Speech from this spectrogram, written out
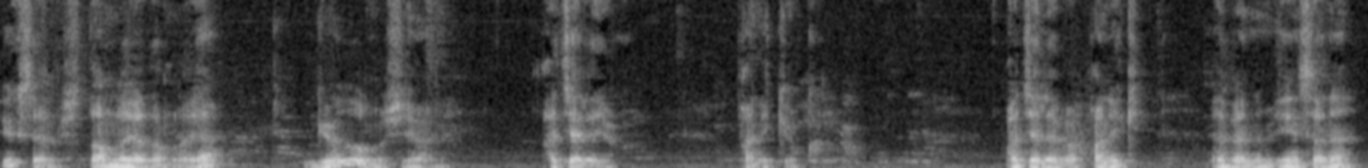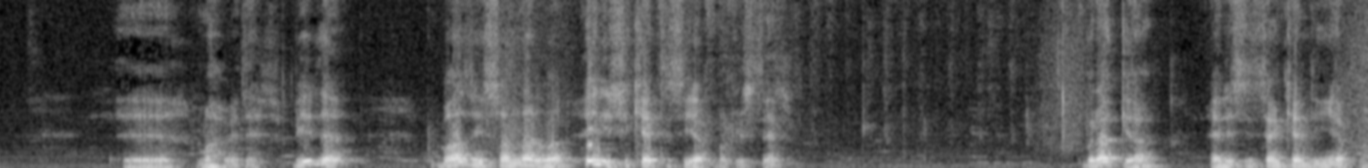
yükselmiş. Damlaya damlaya göl olmuş yani. Acele yok. Panik yok. Acele ve panik efendim insanı e, mahveder. Bir de bazı insanlar var her işi kendisi yapmak ister. Bırak ya. İşi sen kendin yapma.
